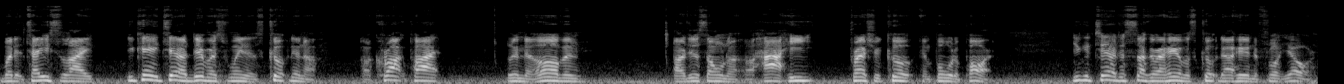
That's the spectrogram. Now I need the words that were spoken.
but it tastes like, you can't tell the difference when it's cooked in a, a crock pot, in the oven, or just on a, a high heat, pressure cooked and pulled apart. You can tell this sucker right here was cooked out here in the front yard.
